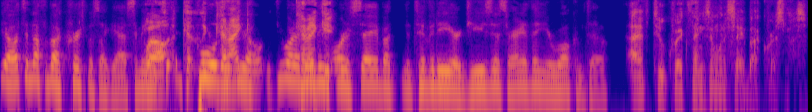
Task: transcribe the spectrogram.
yeah, that's enough about Christmas, I guess. I mean, well, it's, it's can, cool can that, I, you know, if you want to have anything get, more to say about Nativity or Jesus or anything, you're welcome to. I have two quick things I want to say about Christmas.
